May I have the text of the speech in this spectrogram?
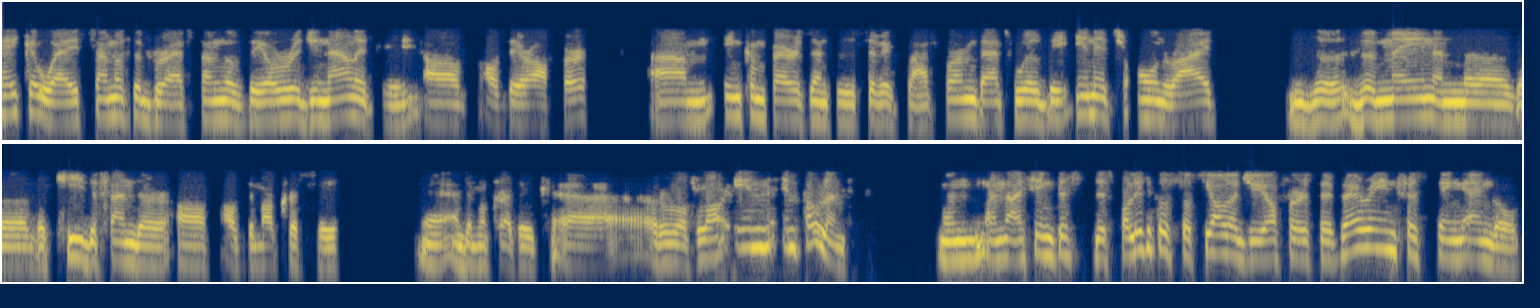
take away some of the breath, some of the originality of, of their offer um, in comparison to the civic platform that will be in its own right the the main and the, the, the key defender of, of democracy uh, and democratic uh, rule of law in, in Poland. And, and I think this, this political sociology offers a very interesting angle.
